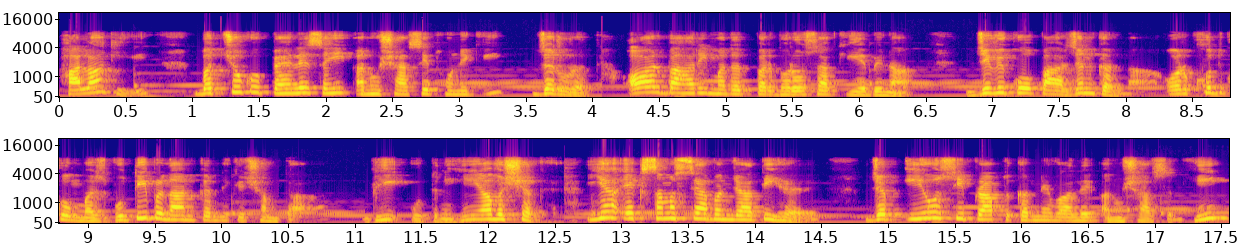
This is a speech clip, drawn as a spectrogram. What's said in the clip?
हालाँकि, बच्चों को पहले से ही अनुशासित होने की ज़रूरत है और बाहरी मदद पर भरोसा किए बिना जीविकोपार्जन करना और खुद को मजबूती प्रदान करने की क्षमता भी उतनी ही आवश्यक है। यह एक समस्या बन जाती है जब ईओसी प्राप्त करने वाले अनुशासन ही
